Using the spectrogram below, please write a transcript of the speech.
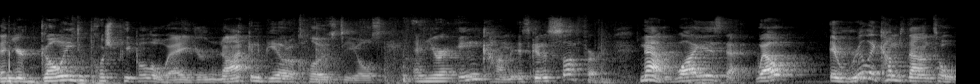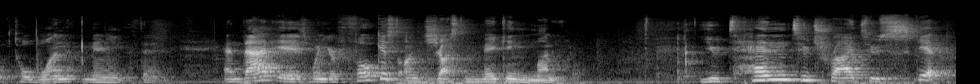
then you're going to push people away. You're not going to be able to close deals, and your income is going to suffer. Now, why is that? Well, it really comes down to, to one main thing, and that is when you're focused on just making money, you tend to try to skip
